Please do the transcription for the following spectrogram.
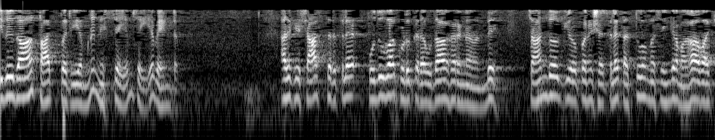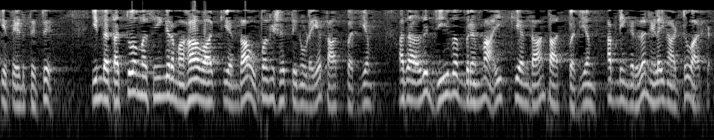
இதுதான் தாத்பரியம்னு நிச்சயம் செய்ய வேண்டும். அதுக்கு சாஸ்திரத்துல பொதுவா கொடுக்கிற உதாகரணம் வந்து சாந்தோக்கிய உபனிஷத்துல தத்துவமசிங்கிற மகா வாக்கியத்தை எடுத்துட்டு இந்த தத்துவமசிங்கிற மகா வாக்கியம் தான் உபனிஷத்தினுடைய தாற்பயம் அதாவது ஜீவ பிரம்ம ஐக்கியம்தான் தாற்பயம் அப்படிங்கிறத நிலைநாட்டுவார்கள்.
